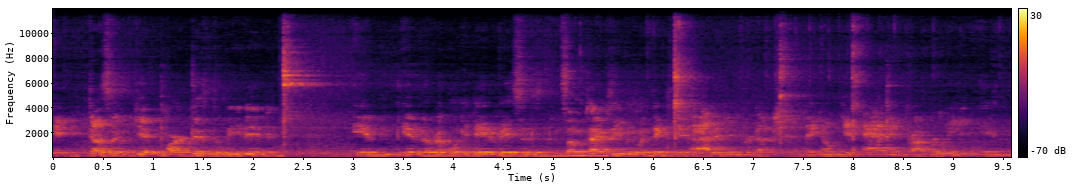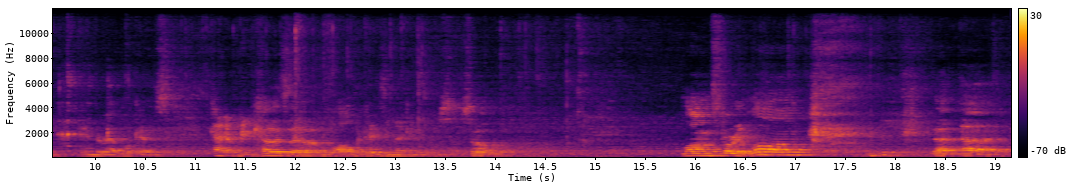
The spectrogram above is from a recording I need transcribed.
it doesn't get marked as deleted in, in the replica databases. And sometimes even when things get added in production, they don't get added properly in, in the replicas, kind of because of all the crazy mechanisms. So, long story long, the, uh,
